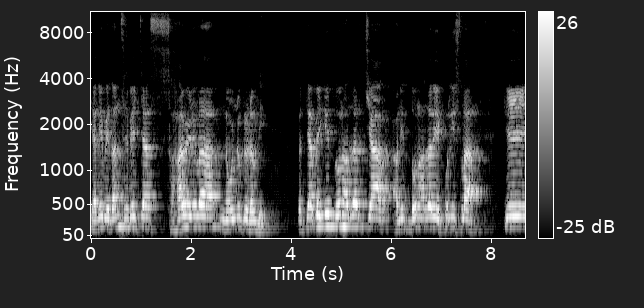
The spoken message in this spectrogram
त्यांनी विधानसभेच्या सहा वेळेला निवडणूक लढवली. तर त्यापैकी दोन हजार चार आणि दोन हजार एकोणीसला ते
